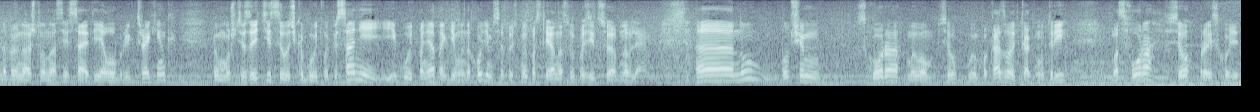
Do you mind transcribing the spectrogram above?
Напоминаю, что у нас есть сайт Yellow Brick Tracking. Вы можете зайти, ссылочка будет в описании, и будет понятно, где мы находимся. То есть мы постоянно свою позицию обновляем. А, ну, в общем, скоро мы вам все будем показывать, как внутри Босфора все происходит.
